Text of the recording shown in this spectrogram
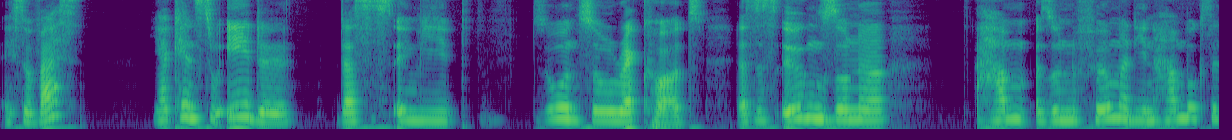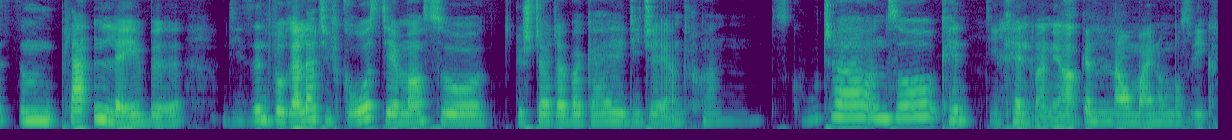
Ich so, was? Ja, kennst du Edel? Das ist irgendwie so und so Records. Das ist irgend so eine, Ham so eine Firma, die in Hamburg sitzt, so ein Plattenlabel. Die sind wohl relativ groß, die haben auch so gestört, aber geil, DJ Antoine Scooter und so. Kennt, die kennt man ja. Das ist genau meine Musik.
